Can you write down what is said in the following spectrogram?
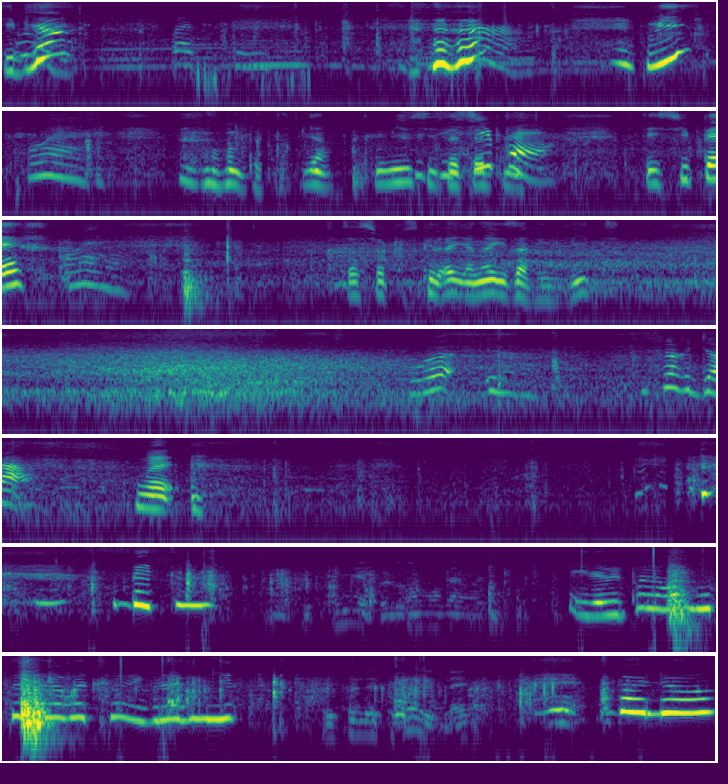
C'était bien Ouais, Oui Ouais. bah, C'est bien. Tant mieux si ça C'était t'a plu. super. C'était super. Ouais. Attention, parce que là, il y en a, ils arrivent vite. Ouais. Faut faire gaffe. Ouais. n'avez pas le droit de monter dans la voiture et vous venir. Bah alors,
